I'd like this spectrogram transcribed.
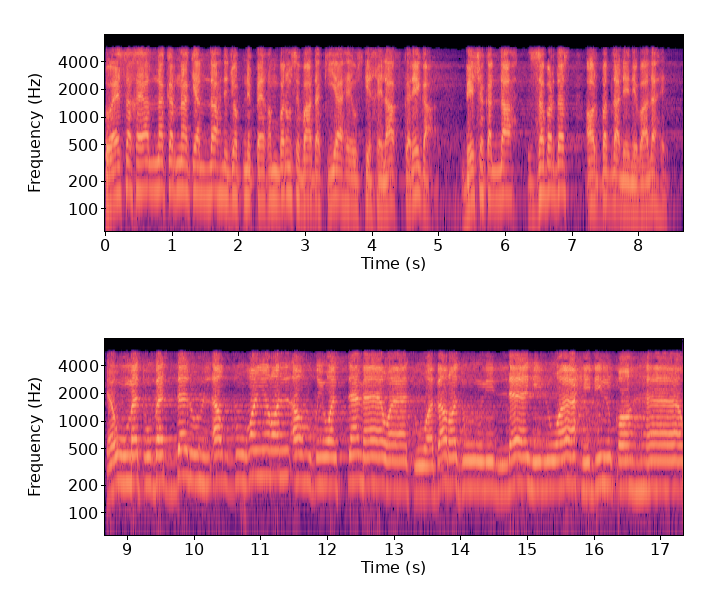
تو ایسا خیال نہ کرنا کہ اللہ نے جو اپنے پیغمبروں سے وعدہ کیا ہے اس کے خلاف کرے گا۔ بے شک اللہ زبردست اور بدلہ لینے والا ہے۔ يوم تبدل الأرض غير الأرض والسماوات وبرزوا لله الواحد القهار۔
